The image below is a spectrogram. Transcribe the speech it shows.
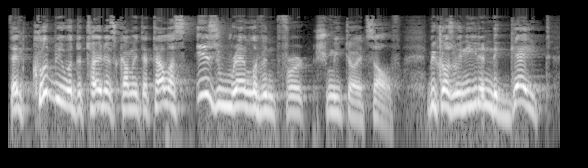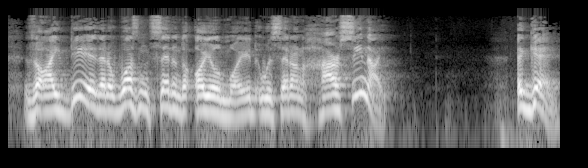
then could be what the Torah is coming to tell us is relevant for Shemitah itself. Because we need to negate the idea that it wasn't said in the Ohel Moed, it was said on Har Sinai. Again,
